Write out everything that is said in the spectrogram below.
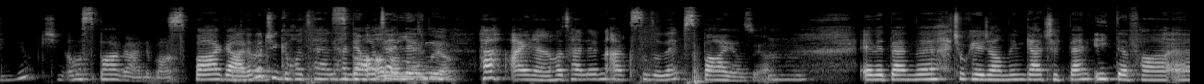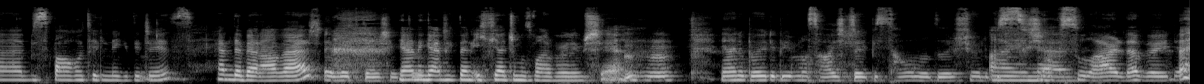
bilmiyorum ki şimdi ama spa galiba. Spa galiba Aha. çünkü otel Spa hani otellerin ha aynen otellerin arkasında da hep spa yazıyor. Hı hı. Evet ben de çok heyecanlıyım gerçekten ilk defa e, bir spa oteline gideceğiz hem de beraber. Evet gerçekten. Yani gerçekten ihtiyacımız var böyle bir şeye. Hı hı. Yani böyle bir masajdır, bir saunadır, şöyle bir Aynen. sıcak sularla böyle.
